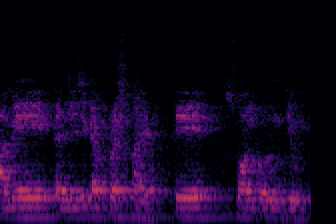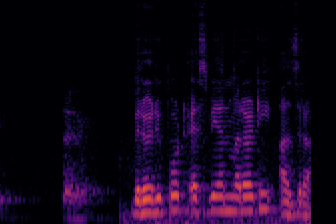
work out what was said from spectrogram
आम्ही त्यांचे जे काही प्रश्न आहेत ते सॉल्व्ह करून देऊ. धन्यवाद. Bureau report S B N Marathi Ajara.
